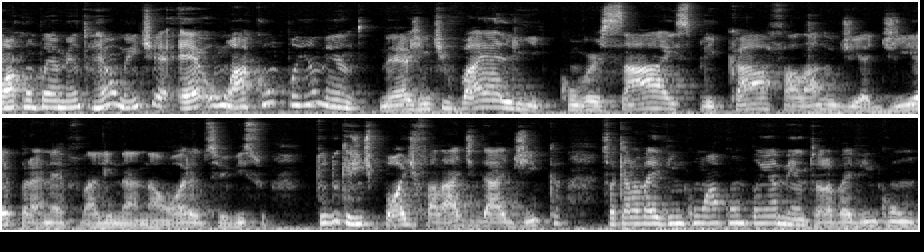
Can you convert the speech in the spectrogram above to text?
o acompanhamento realmente é, é um acompanhamento, né? A gente vai ali conversar, explicar, falar no dia a dia, pra, né, ali na, na hora do serviço, tudo que a gente pode falar, de dar a dica, só que ela vai vir com acompanhamento, ela vai vir com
